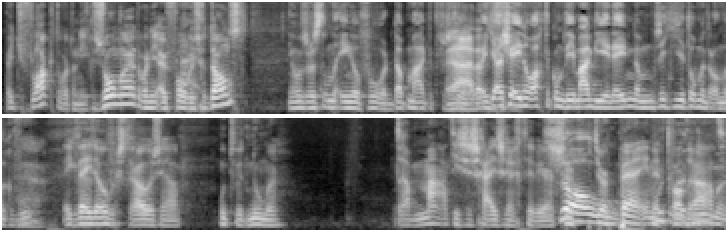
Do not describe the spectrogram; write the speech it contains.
beetje vlak. Er wordt nog niet gezongen, er wordt niet euforisch gedanst. Jongens, we stonden 1-0 voor. Dat maakt het verschil. Ja, weet je, als je 1-0 achterkomt en je maakt die in 1, dan zit je hier toch met een ander gevoel. Ja. Ik weet overigens trouwens, ja, moeten we het noemen. Dramatische scheidsrechter weer. Zo, Tur- Turpin in het kwadraat.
